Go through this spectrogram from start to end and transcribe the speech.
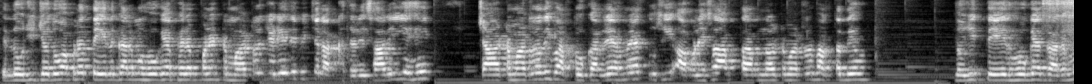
ਤੇ ਲਓ ਜੀ, ਜਦੋਂ ਆਪਣਾ ਤੇਲ ਗਰਮ ਹੋ ਗਿਆ, ਫਿਰ ਆਪਾਂ ਨੇ ਟਮਾਟਰ ਜਿਹੜੇ ਇਹਦੇ ਵਿੱਚ ਰੱਖ ਦੇਣੇ ਸਾਰੇ ਇਹ। ਚਾਰ ਟਮਾਟਰਾਂ ਦੀ ਵਰਤੋਂ ਕਰ ਰਿਹਾ ਮੈਂ, ਤੁਸੀਂ ਆਪਣੇ ਹਿਸਾਬ ਕਿਤਾਬ ਨਾਲ ਟਮਾਟਰ ਵਰਤ ਲਿਓ ਲਓ ਜੀ, ਤੇਲ ਹੋ ਗਿਆ ਗਰਮ।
